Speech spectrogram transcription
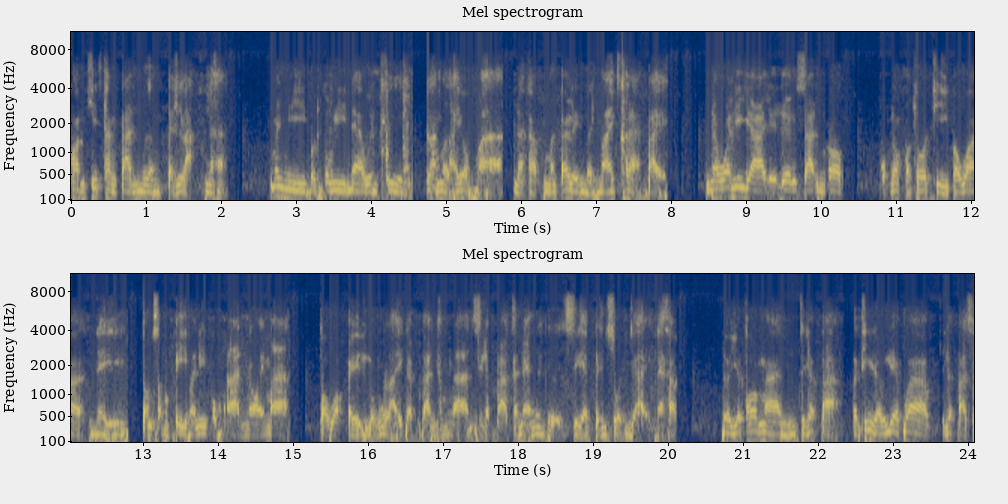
ความคิดทางการเมืองเป็นหลักนะฮะไม่มีบทกวีแนวอื่นๆหลั่งไหลออกมานะครับ มันก็เลยเหมือนไม้แคละไป นวนิยายหรือเรื่องสั้นก็ผมต้องขอโทษที เพราะว่าในสองสามปีมานี้ผมอ่านน้อยมาก เพราะว่าไปหลงไหลกับการทำงานศิลปะแขนงอื่นๆเสียเป็นส่วนใหญ่นะครับ โดยเฉพาะงานศิลปะที่เราเรียกว่าศิลปะส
